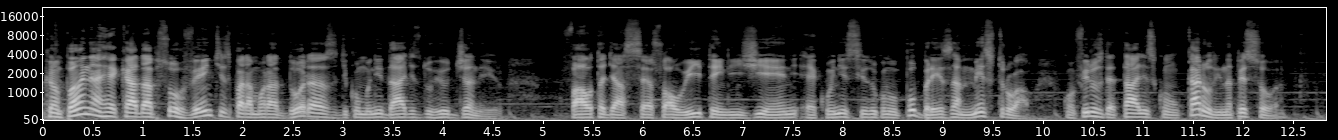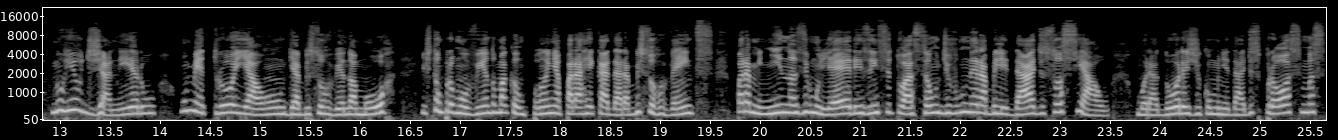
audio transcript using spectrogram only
Campanha arrecada absorventes para moradoras de comunidades do Rio de Janeiro. Falta de acesso ao item de higiene é conhecido como pobreza menstrual. Confira os detalhes com Carolina Pessoa. No Rio de Janeiro, o metrô e a ONG Absorvendo Amor estão promovendo uma campanha para arrecadar absorventes para meninas e mulheres em situação de vulnerabilidade social, moradoras de comunidades próximas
